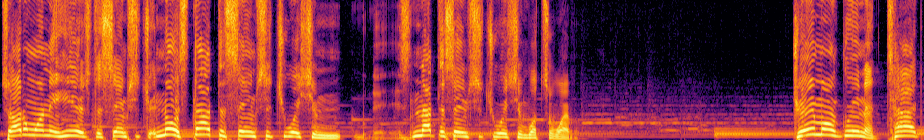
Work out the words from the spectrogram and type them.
So I don't want to hear it's the same situation. No, it's not the same situation. It's not the same situation whatsoever. Draymond Green attacked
